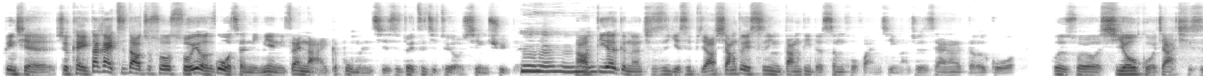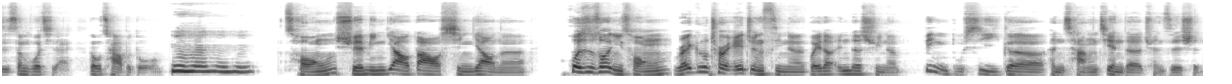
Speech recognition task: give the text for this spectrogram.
并且就可以大概知道，就说所有的过程里面，你在哪一个部门其实是对自己最有兴趣的。嗯哼哼。然后第二个呢，其实也是比较相对适应当地的生活环境啊，就是像在德国或者说有西欧国家，其实生活起来都差不多。嗯哼哼哼。从学名药到新药呢，或者是说你从 regulatory agency 呢回到 industry 呢，并不是一个很常见的 transition。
